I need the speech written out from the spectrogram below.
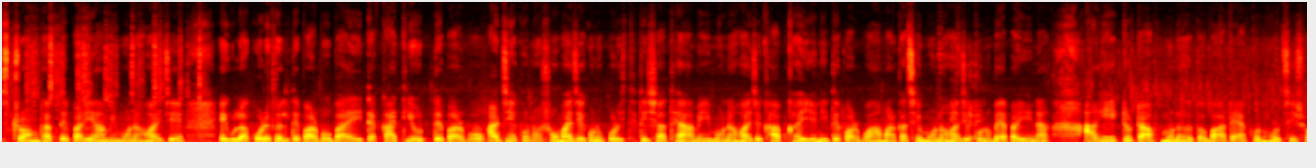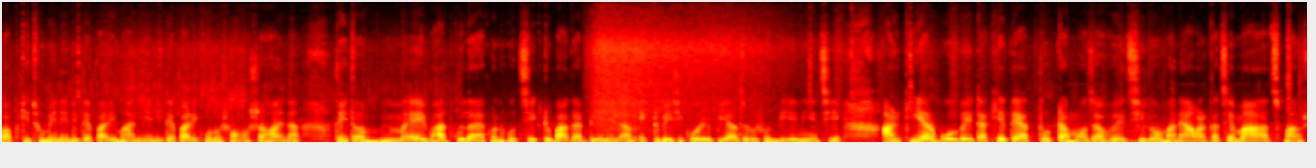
স্ট্রং থাকতে পারি। আমি মনে হয় যে এগুলা করে ফেলতে পারব বা এটা কাটিয়ে উঠতে পারব। আর যে কোনো সময়, যে কোনো পরিস্থিতির সাথে আমি মনে হয় যে খাপ খাইয়ে নিতে পারব। আমার কাছে মনে হয় যে কোনো ব্যাপারই না। আগে একটু টাফ মনে হতো বাট এখন হচ্ছে সব কিছু মেনে নিতে পারি, মানিয়ে নিতে পারি, কোনো সমস্যা হয় না। তো এই তো এই ভাতগুলো এখন হচ্ছে একটু বাগার দিয়ে নিলাম। একটু বেশি করে পেঁয়াজ, রসুন দিয়ে নিয়েছি। আর কি আর বলব, এটা খেতে এতটা মজা হয়েছিল। মানে আমার কাছে মাছ মাংস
